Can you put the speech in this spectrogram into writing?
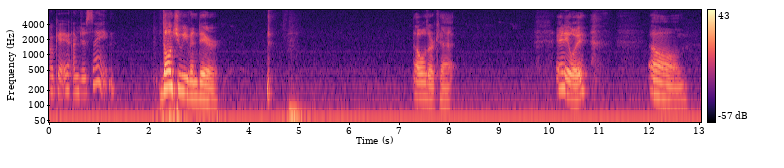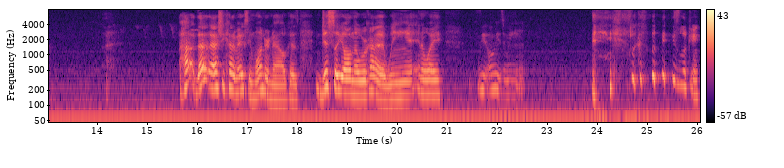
Okay, I'm just saying. Don't you even dare. that was our cat. Anyway, um, how, that actually kind of makes me wonder now, because just so y'all know, we're kind of winging it in a way. We always wing it. he's, looking, he's looking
